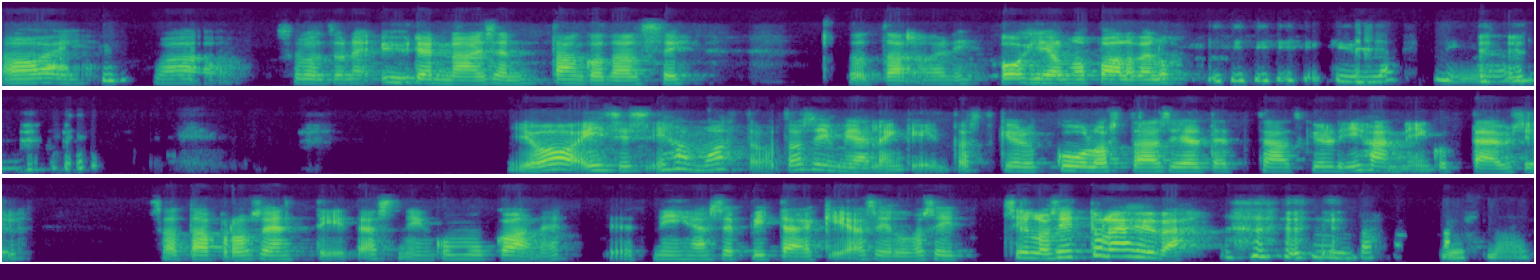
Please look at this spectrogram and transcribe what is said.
Ai, vau. Sulla on tuonne yhden naisen tankotanssi tota, noin, niin, ohjelmapalvelu. Kyllä, niin. Joo, ei siis ihan mahtava, tosi mielenkiintoista. Kyllä kuulostaa siltä, että sä oot kyllä ihan niin kuin täysillä, sata prosenttia tässä niin kuin mukaan, että et niinhän se pitääkin ja silloin siitä, silloin siitä tulee hyvä. Niinpä, just näin.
